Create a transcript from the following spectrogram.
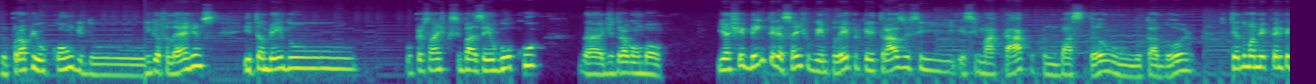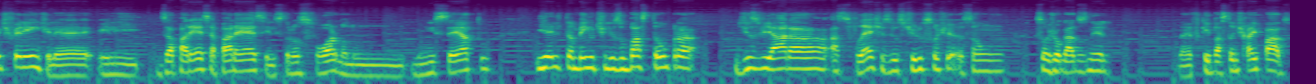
do próprio Wukong do League of Legends e também do o personagem que se baseia o Goku da, de Dragon Ball. E achei bem interessante o gameplay, porque ele traz esse, esse macaco com bastão, lutador, tendo uma mecânica diferente. Ele, é, ele desaparece, aparece, ele se transforma num, num inseto, e ele também utiliza o bastão para desviar a, as flechas e os tiros que são, são, que são jogados nele. Né? Fiquei bastante hypado.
